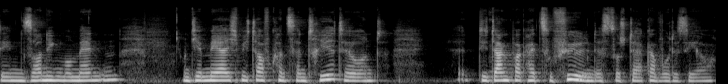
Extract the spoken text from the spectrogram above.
den sonnigen Momenten. Und je mehr ich mich darauf konzentrierte und äh, die Dankbarkeit zu fühlen, desto stärker wurde sie auch.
